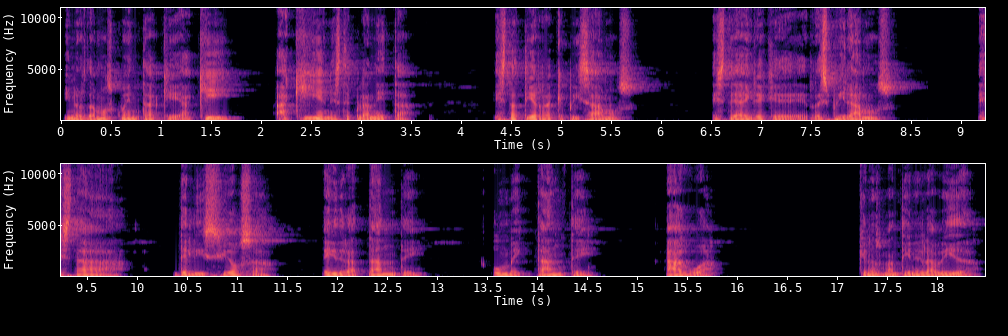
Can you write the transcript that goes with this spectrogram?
y nos damos cuenta que aquí, aquí en este planeta, esta tierra que pisamos, este aire que respiramos, esta deliciosa e hidratante, humectante agua que nos mantiene la vida,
